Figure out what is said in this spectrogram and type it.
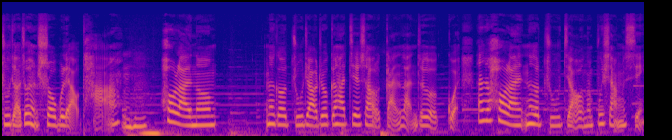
主角就很受不了他。嗯哼，后来呢，那个主角就跟他介绍了橄榄这个鬼，但是后来那个主角呢不相信，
